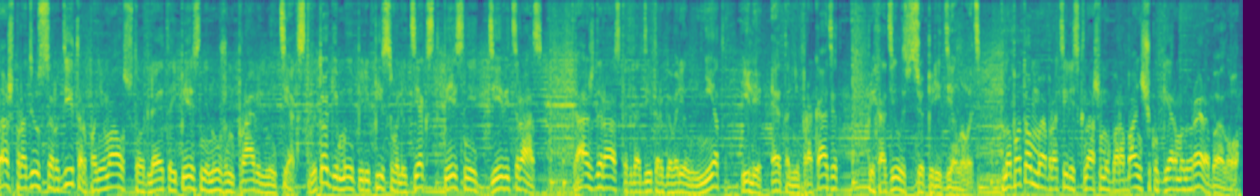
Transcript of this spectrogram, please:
Наш продюсер Дитер понимал, что для этой песни нужен правильный текст. В итоге мы переписывали текст песни 9 раз. Каждый раз, когда Дитер говорил «нет» или «это не прокатит», приходилось все переделывать. Но потом мы обратились к нашему барабанщику Герману Реребеллу.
